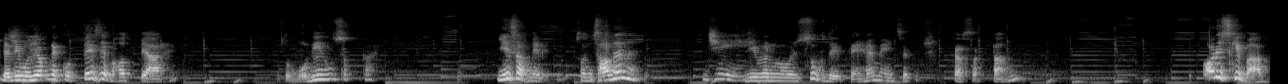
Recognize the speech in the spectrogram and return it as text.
यदि मुझे अपने कुत्ते से बहुत प्यार है तो वो भी हो सकता है। ये सब मेरे संसाधन है। जी। जीवन में मुझे सुख देते हैं मैं इनसे कुछ कर सकता हूँ। और इसके बाद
